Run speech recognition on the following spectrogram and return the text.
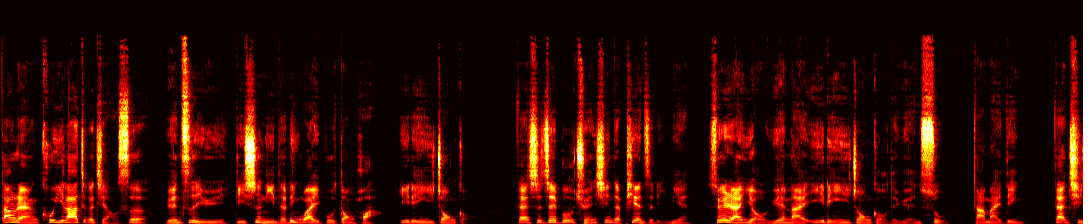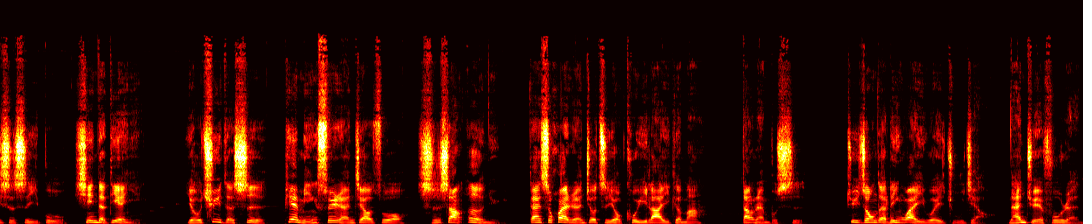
当然，库伊拉这个角色源自于迪士尼的另外一部动画《一零一忠狗》，但是这部全新的片子里面。虽然有原来一零一中狗的元素，大麦町，但其实是一部新的电影。有趣的是，片名虽然叫做《时尚恶女》，但是坏人就只有库伊拉一个吗？当然不是。剧中的另外一位主角男爵夫人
